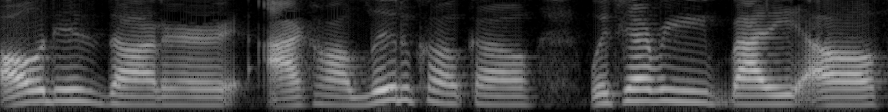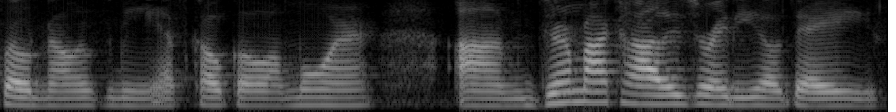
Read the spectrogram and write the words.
oldest daughter, I call Little Coco, which everybody also knows me as Coco Amore um, during my college radio days.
